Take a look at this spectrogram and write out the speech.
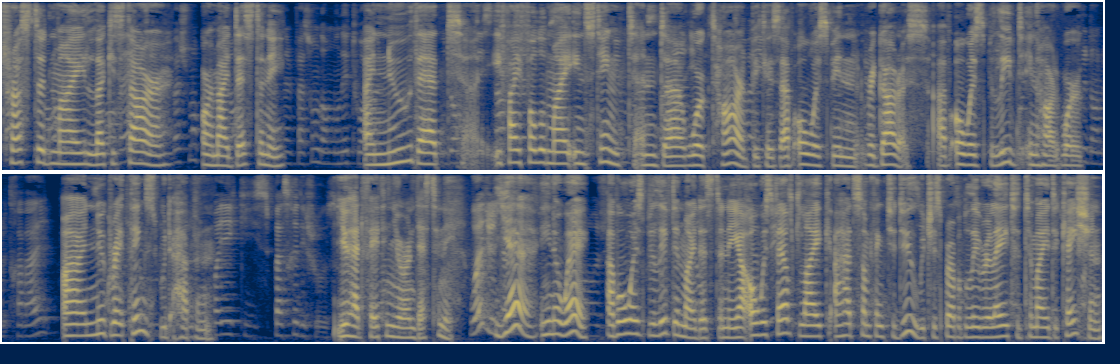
trusted my lucky star or my destiny. I knew that uh, if I followed my instinct and uh, worked hard, because I've always been rigorous, I've always believed in hard work, I knew great things would happen. You had faith in your own destiny. Yeah, in a way. I've always believed in my destiny. I always felt like I had something to do, which is probably related to my education.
